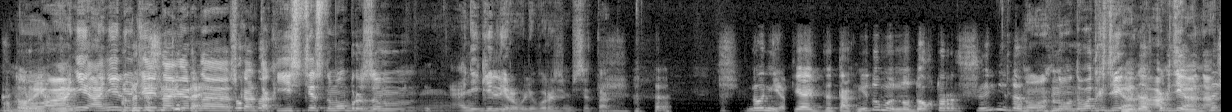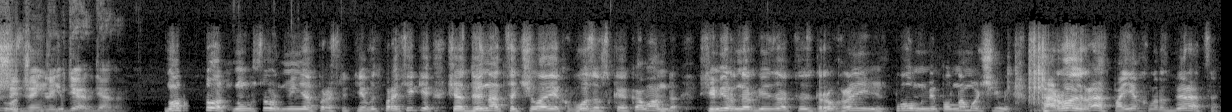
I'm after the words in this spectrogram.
которые ну, они, они людей, наверное, скажем так, естественным образом аннигилировали, выразимся так. Ну нет, я так не думаю, но доктор Ши не даст. Ну, ну, ну вот где она? А где она? Ши Джейнли, где, где она? Ну, тот, ну что вы меня спрашиваете? Вы спросите, сейчас 12 человек, ВОЗовская команда, Всемирная организация здравоохранения с полными полномочиями, второй раз поехал разбираться.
